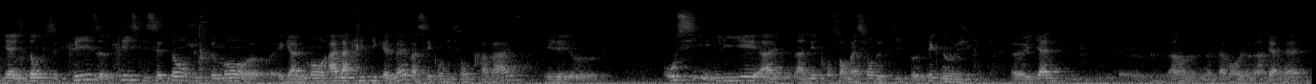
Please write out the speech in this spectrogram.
il y a donc cette crise, crise qui s'étend justement euh, également à la critique elle-même, à ses conditions de travail, et euh, aussi liée à, des transformations de type technologique. Euh, il y a hein, notamment l'Internet,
